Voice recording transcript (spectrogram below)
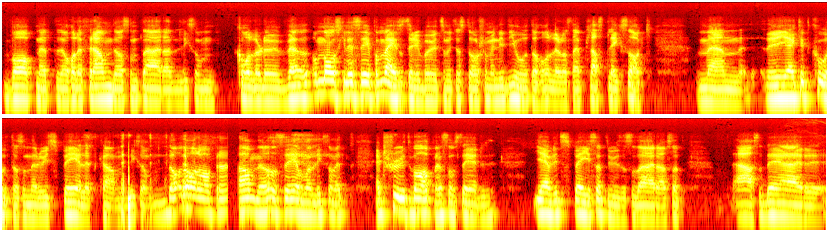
vapnet och håller fram det och sånt där, liksom kollar du, om någon skulle se på mig så ser det bara ut som att jag står som en idiot och håller någon sån här plastleksak. Men det är jäkligt coolt alltså när du i spelet kan liksom, då, då håller man fram och så ser man liksom ett, ett skjutvapen som ser jävligt spaceat ut och sådär. Så att, Alltså det är,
